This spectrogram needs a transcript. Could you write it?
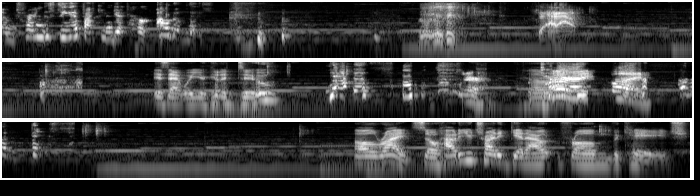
I'm trying to see if I can get her out of this. shut up. Is that what you're gonna do? Yes. Sure. All All right. right, fine. out of this. All right. So, how do you try to get out from the cage?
